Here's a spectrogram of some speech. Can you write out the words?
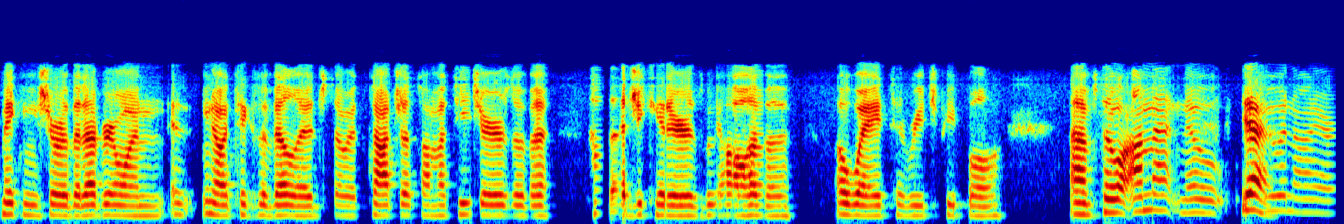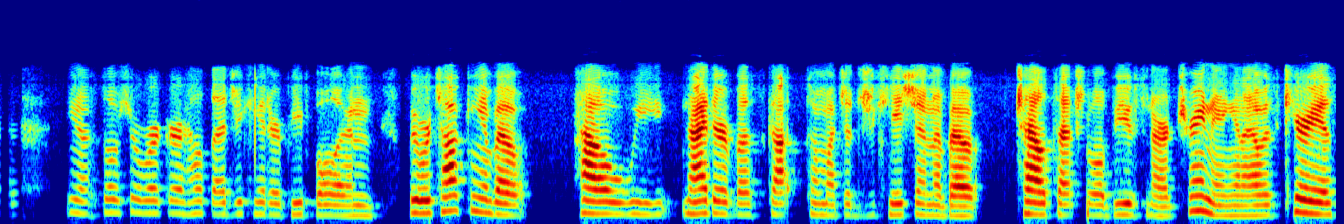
making sure that everyone, is, you know, it takes a village. So it's not just on the teachers or the health educators. We all have a, a way to reach people. Um, so on that note, yeah. you and I are you know, social worker, health educator people, and we were talking about how we neither of us got so much education about child sexual abuse in our training, and I was curious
